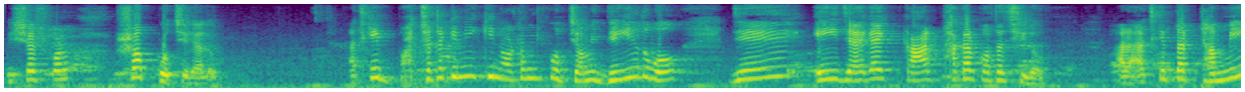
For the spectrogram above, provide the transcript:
বিশ্বাস করো, সব পচে গেল। আজকে এই বাচ্চাটাকে নিয়ে কি নটঙ্কি করছে? আমি দেখিয়ে দেবো যে এই জায়গায় কার থাকার কথা ছিল। আর আজকে তার ঠাম্মি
